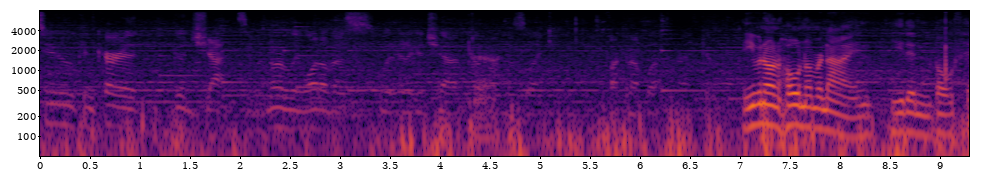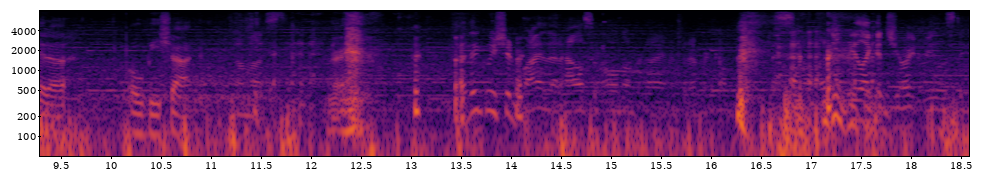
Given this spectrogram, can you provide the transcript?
two concurrent good shots. It was normally one of us would hit a good shot. The Yeah. was like fucking up left and right. Even on hole number nine, you didn't both hit a OB shot. Almost. Right? I think we should buy that house in hole number nine if it ever comes. so, it should be like a joint real estate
